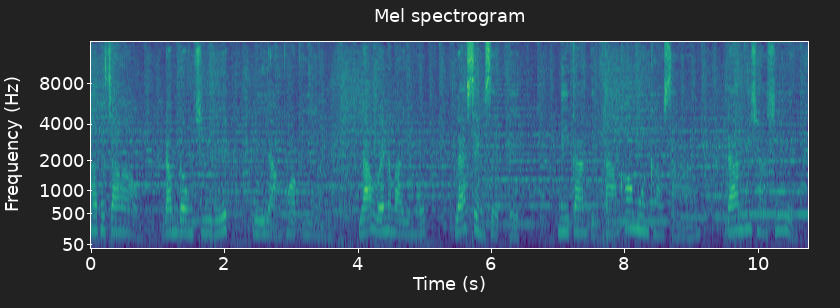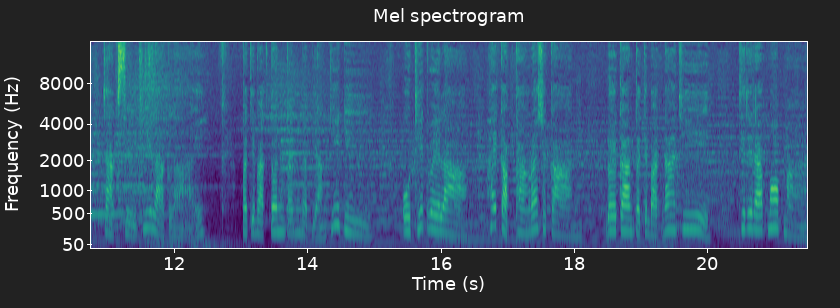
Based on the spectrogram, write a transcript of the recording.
ข้าพเจ้าดำรงชีวิตอยู่อย่างพอเพียง และเว้นอบายมุขและสิ่งเสพติด มีการติดตามข้อมูลข่าวสาร ด้านวิชาชีพ จากสื่อที่หลากหลาย ปฏิบัติตนเป็นแบบอย่างที่ดี อุทิศเวลาให้กับทางราชการ โดยการปฏิบัติหน้าที่ที่ได้รับมอบหมาย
